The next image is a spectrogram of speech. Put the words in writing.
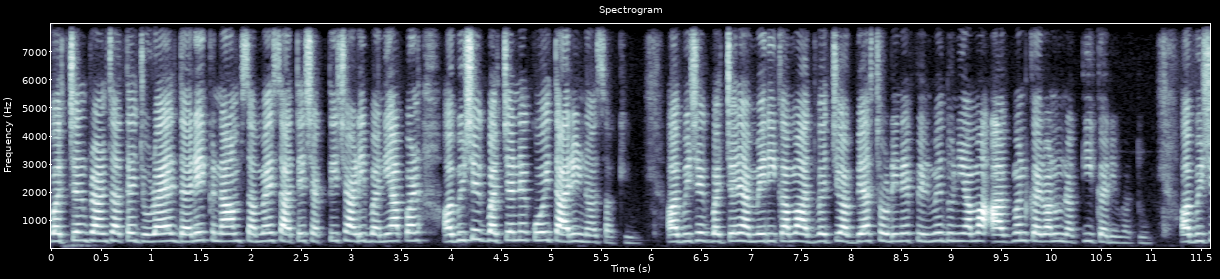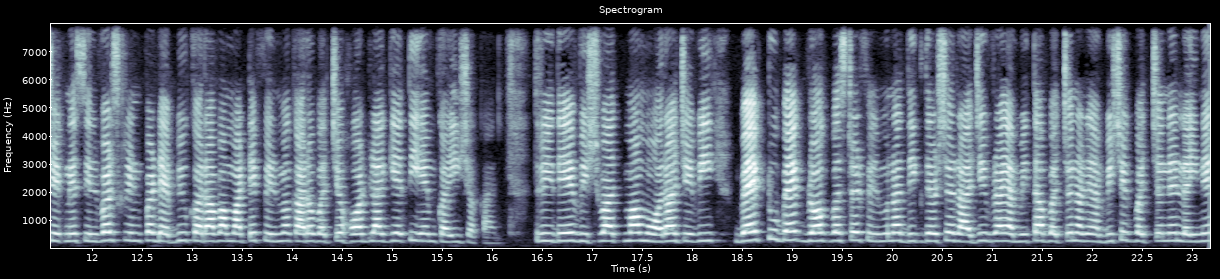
બચ્ચન બ્રાન્ડ સાથે જોડાયેલ દરેક નામ સમય સાથે શક્તિશાળી બન્યા પણ અભિષેક બચ્ચનને કોઈ તારી ન શક્યું. અભિષેક બચ્ચને અમેરિકામાં અધવચ્ચે અભ્યાસ છોડીને ફિલ્મી દુનિયામાં આગમન કરવાનું નક્કી કર્યું હતું. અભિષેકને સિલ્વર સ્ક્રીન પર ડેબ્યુ કરાવવા માટે ફિલ્મકારો વચ્ચે હોટ લાગી હતી એમ કહી શકાય. ત્રિદેવ વિશ્વાત્મા મોહરા જેવી બેક ટુ બેક બ્લોકબસ્ટર ફિલ્મોના દિગ્દર્શક રાજીવ રાય, અમિતાભ બચ્ચન અને અભિષેક બચ્ચનને લઈને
